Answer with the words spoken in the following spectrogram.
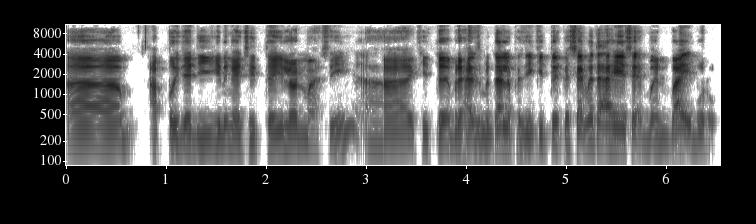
um, apa jadi dengan cerita Elon Musk ni. Uh, kita berehat sebentar, lepas ni kita ke segmen terakhir, segmen baik buruk.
